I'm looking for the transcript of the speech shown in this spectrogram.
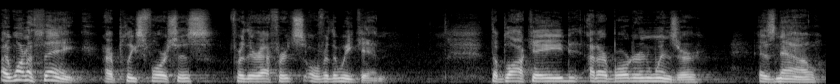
I want to thank our police forces for their efforts over the weekend. The blockade at our border in Windsor has now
